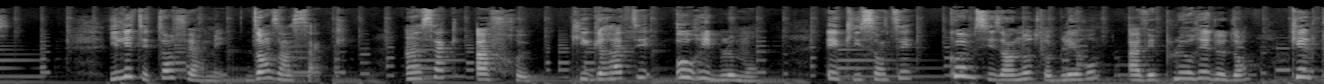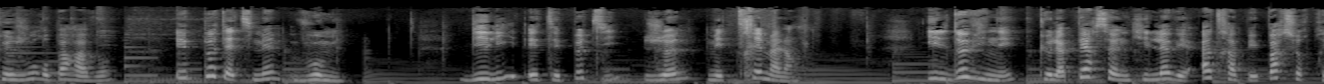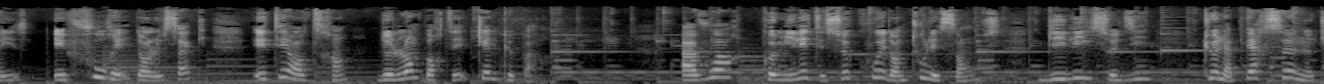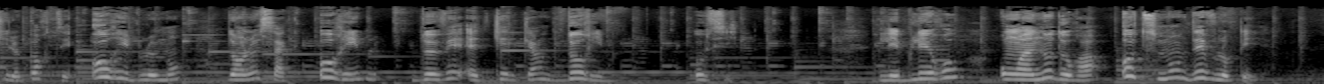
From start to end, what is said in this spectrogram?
Il était enfermé dans un sac, un sac affreux qui grattait horriblement et qui sentait comme si un autre blaireau avait pleuré dedans quelques jours auparavant et peut-être même vomi. Billy était petit, jeune, mais très malin. Il devinait que la personne qui l'avait attrapé par surprise et fourré dans le sac était en train de l'emporter quelque part. À voir comme il était secoué dans tous les sens, Billy se dit que la personne qui le portait horriblement dans le sac horrible devait être quelqu'un d'horrible aussi. Les blaireaux ont un odorat hautement développé.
